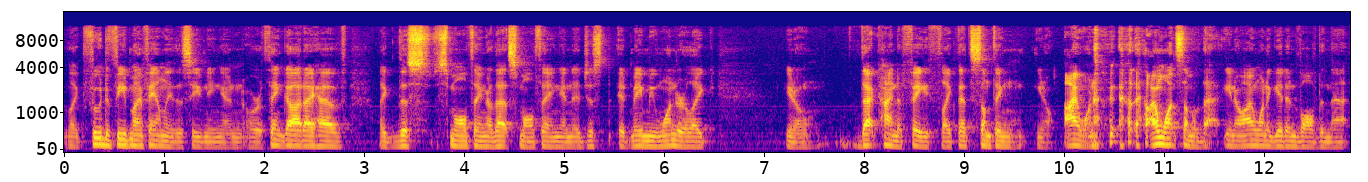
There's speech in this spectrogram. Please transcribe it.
like food to feed my family this evening and, or thank God I have like this small thing or that small thing. And it just, it made me wonder like, you know, that kind of faith, like that's something, you know, I want to, I want some of that, you know, I want to get involved in that.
